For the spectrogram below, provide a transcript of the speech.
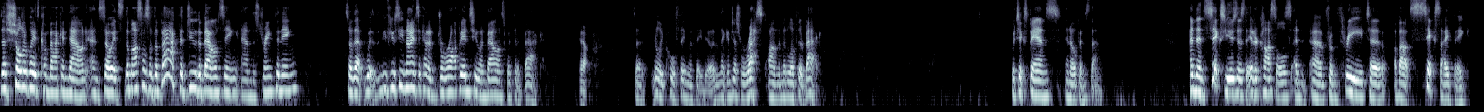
the shoulder blades come back and down. And so it's the muscles of the back that do the balancing and the strengthening. So that if you see nines, they kind of drop into and balance with their back. Yeah. It's a really cool thing that they do. And they can just rest on the middle of their back. which expands and opens them. And then six uses the intercostals and uh, from three to about six, I think.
